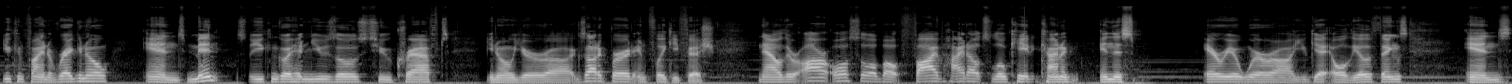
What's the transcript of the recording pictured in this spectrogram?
you can find oregano, and mint so you can go ahead and use those to craft you know your uh, exotic bird and flaky fish. Now there are also about five hideouts located kind of in this area where uh, you get all the other things and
